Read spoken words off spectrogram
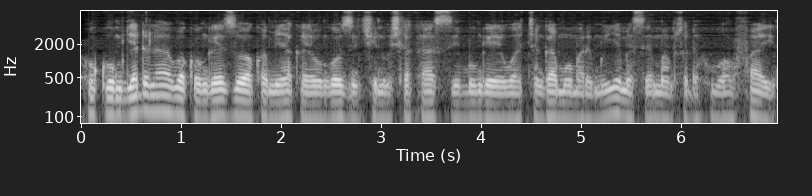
Huku mjadala wa kuongezwa kwa miaka ya uongozi nchini ushikakasi, mbunge wa Changamwe Omar Mwinyi amesema mswada huo haufai.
